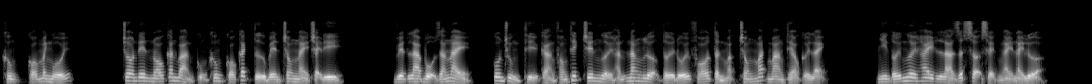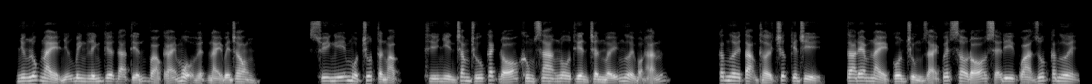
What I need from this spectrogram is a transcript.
không có manh mối. Cho nên nó căn bản cũng không có cách từ bên trong này chạy đi. Việt là bộ dáng này, côn trùng thì càng phóng thích trên người hắn năng lượng tới đối phó tần mặc trong mắt mang theo cười lạnh. Nhìn tới ngươi hay là rất sợ sệt ngày này lửa nhưng lúc này những binh lính kia đã tiến vào cái mộ huyệt này bên trong. Suy nghĩ một chút tần mặc, thì nhìn chăm chú cách đó không xa ngô thiên chân mấy người bọn hắn. Các ngươi tạm thời trước kiên trì, ta đem này côn trùng giải quyết sau đó sẽ đi qua giúp các ngươi.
